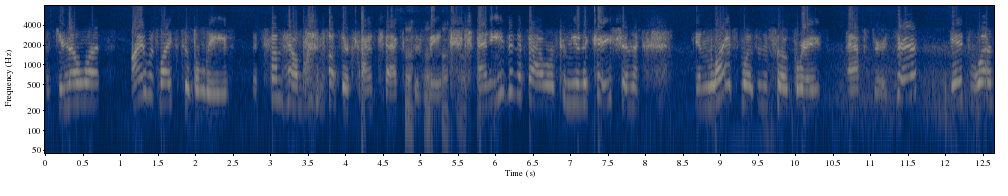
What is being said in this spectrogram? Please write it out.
But you know what? I would like to believe that somehow my mother contacted me, and even if our communication in life wasn't so great after death, it was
